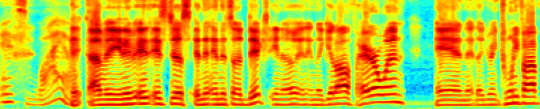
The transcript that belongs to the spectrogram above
It's wild. I mean, it, it, it's just, and, and it's an addiction, you know, and, and they get off heroin and they, drink 25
